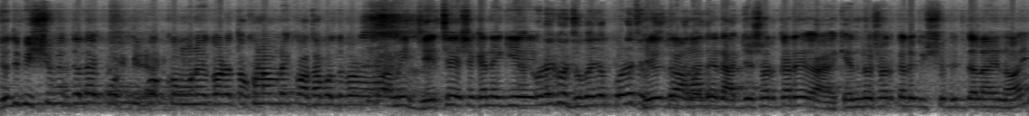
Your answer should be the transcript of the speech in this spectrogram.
যদি বিশ্ববিদ্যালয় কর্তৃপক্ষ মনে করে তখন আমরা কথা বলতে পারব। আমি যেচে সেখানে গিয়ে যোগাযোগ করেছি যেহেতু আমাদের রাজ্য সরকারের আহ, কেন্দ্র সরকারের বিশ্ববিদ্যালয় নয়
